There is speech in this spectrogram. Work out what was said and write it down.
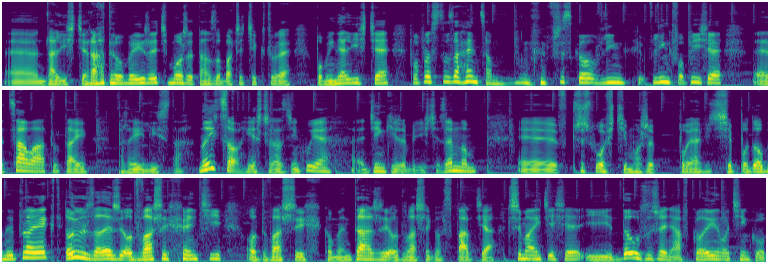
e, daliście radę obejrzeć. Może tam zobaczycie, które pominęliście. Po prostu zachęcam. Wszystko w link w, link w opisie. E, cała tutaj playlista. No i co? Jeszcze raz dziękuję. E, Dzięki, że byliście ze mną. E, W przyszłości może pojawić się podobny projekt. To już zależy od Waszych chęci, od Waszych komentarzy, od Waszego wsparcia. Trzymajcie się i do usłyszenia w kolejnym odcinku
